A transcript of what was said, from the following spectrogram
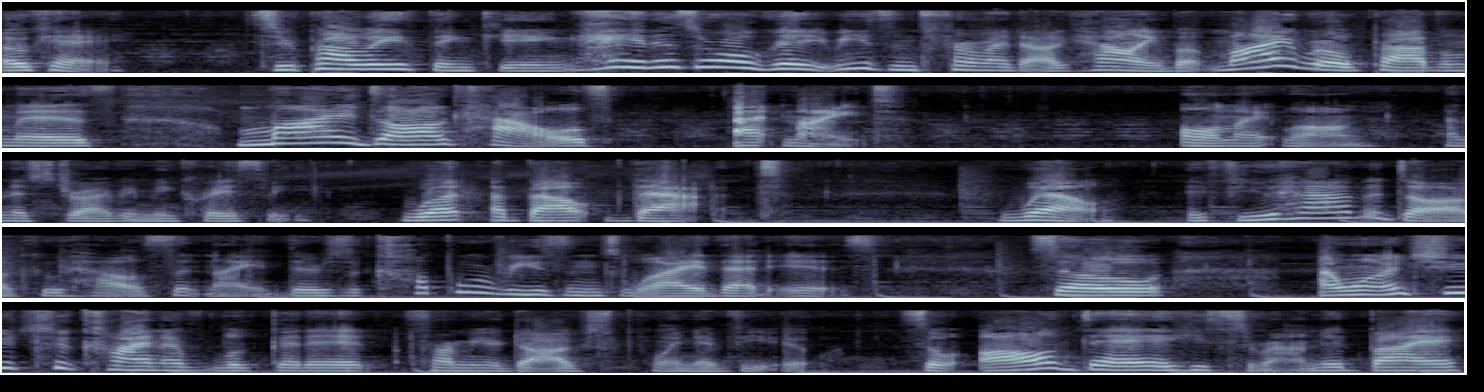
Okay, so you're probably thinking, hey, those are all great reasons for my dog howling, but my real problem is my dog howls at night all night long and it's driving me crazy. What about that? Well, if you have a dog who howls at night, there's a couple reasons why that is. So, I want you to kind of look at it from your dog's point of view. So, all day he's surrounded by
